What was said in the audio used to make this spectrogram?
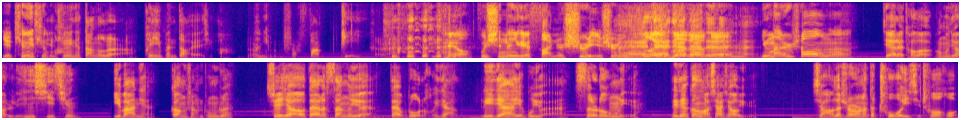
也听一听吧，听一听当个乐啊，喷一喷倒下去啊。我说你们放放屁，没有不信的，你可以反着试一试，哎破一破对的，对对对迎难而上啊！接下来投稿的朋友叫林西青，一八年刚上中专，学校待了三个月，待不住了，回家了。离家也不远，四十多公里。那天刚好下小雨。小的时候呢，他出过一起车祸，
